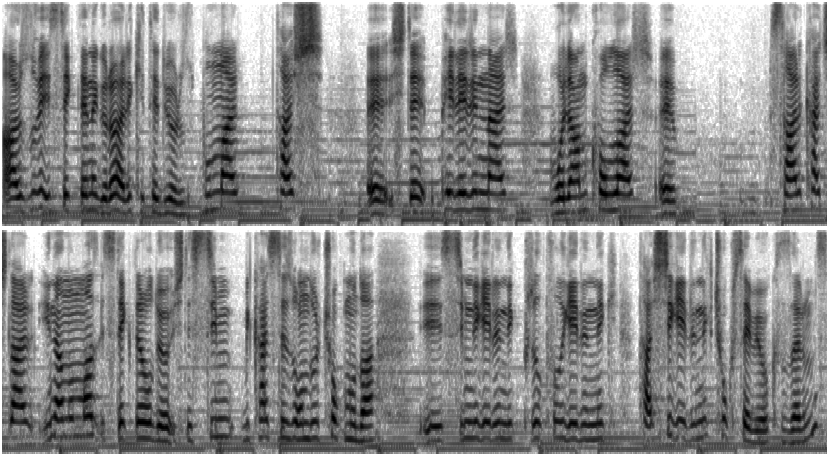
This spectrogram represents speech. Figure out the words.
arzu ve isteklerine göre hareket ediyoruz. Bunlar taş, e, işte pelerinler, volan kollar, e, sarkaçlar inanılmaz istekler oluyor. İşte sim birkaç sezondur çok moda. E, simli gelinlik, pırıltılı gelinlik, taşlı gelinlik çok seviyor kızlarımız.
